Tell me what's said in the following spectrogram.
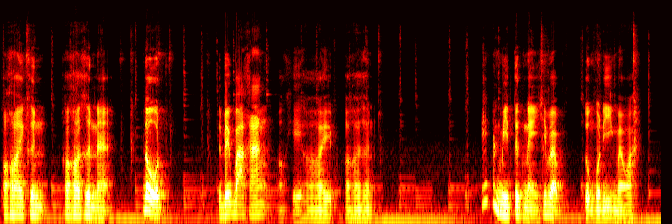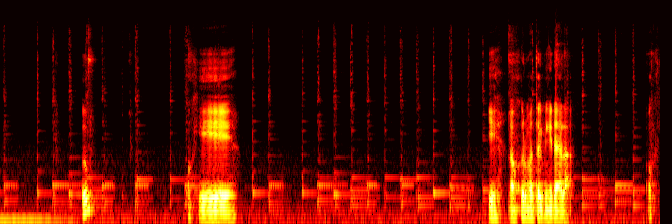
ค่อยๆขึ้น ค่อยๆขึ้นนะฮะโดดสเปกบาร์ครั้งโอเคค่อยๆค่อยๆขึ้นเอ๊ะมันมีตึกไหนที่แบบสูงกว่านี้อีกไหมวะอุ๊บโอเคโอเคเราขึ้นมาตึกนี้ได้ละโอเค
